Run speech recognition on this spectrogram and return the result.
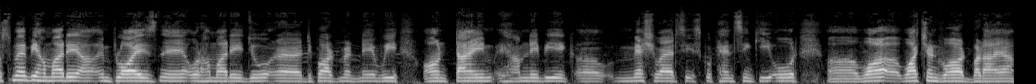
उसमें भी हमारे एम्प्लॉयज़ ने और हमारे जो डिपार्टमेंट ने वी ऑन टाइम हमने भी एक मैश वायर से इसको फेंसिंग की और वॉच एंड वार्ड बढ़ाया।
